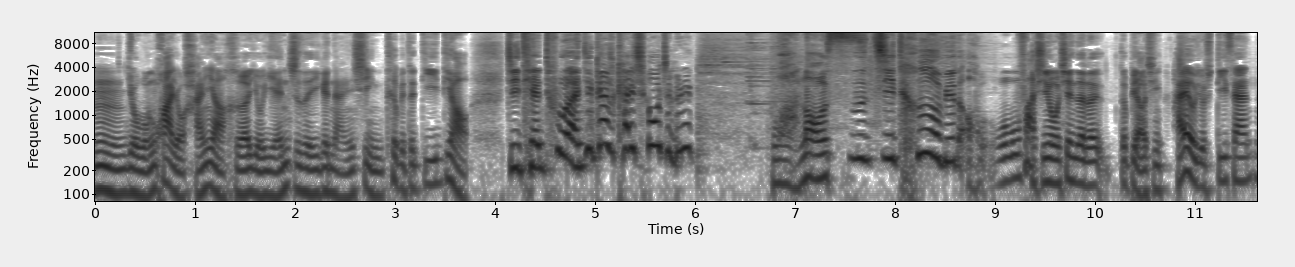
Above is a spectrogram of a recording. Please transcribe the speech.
嗯，有文化、有涵养和有颜值的一个男性，特别的低调。今天突然间开始开车，我整个人，哇，老司机特别的，哦，我无法形容现在的的表情。还有就是第三，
